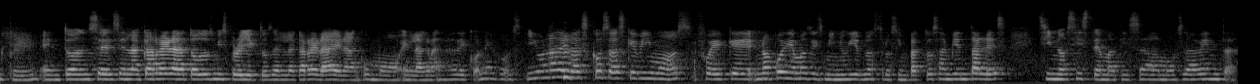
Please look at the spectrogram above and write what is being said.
Okay. Entonces en la carrera, todos mis proyectos en la carrera eran como en la granja de conejos. Y una de las cosas que vimos fue que no podíamos disminuir nuestros impactos ambientales si no sistematizábamos la venta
